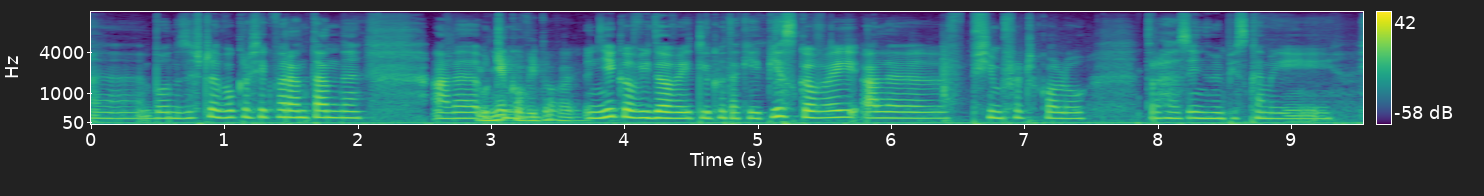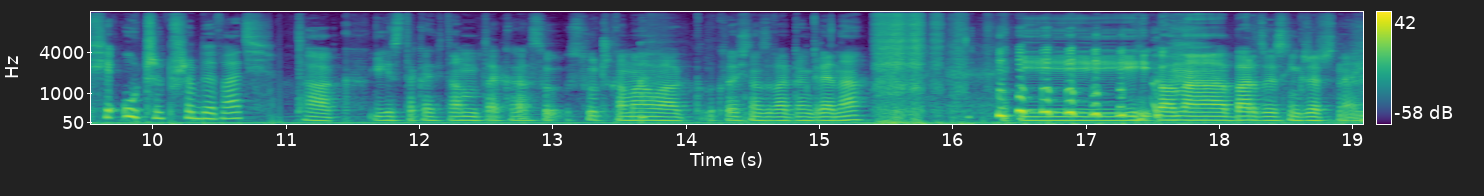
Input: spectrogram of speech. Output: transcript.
E, Bo on jeszcze w okresie kwarantanny, ale Nie covidowej. nie covidowej, tylko takiej pieskowej, ale w psim przedszkolu trochę z innymi pieskami się uczy przebywać. Tak, jest taka tam taka su- suczka mała, k- która się nazywa gangrena. I ona bardzo jest niegrzeczna. I,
